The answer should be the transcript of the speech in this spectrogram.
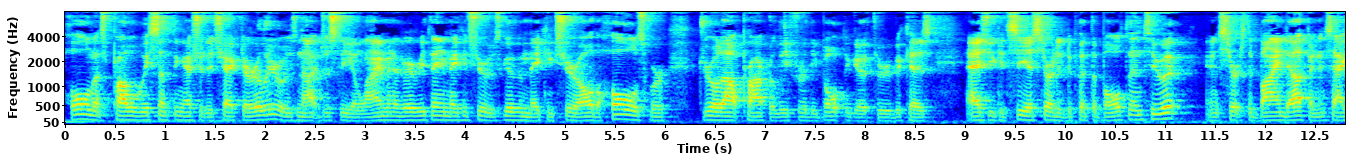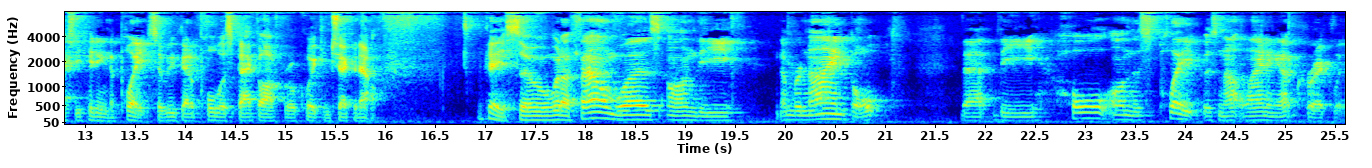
hole. And that's probably something I should have checked earlier. It was not just the alignment of everything, making sure it was good, but making sure all the holes were drilled out properly for the bolt to go through because as you can see, I started to put the bolt into it and it starts to bind up and it's actually hitting the plate. So we've got to pull this back off real quick and check it out. Okay, so what I found was on the number nine bolt that the hole on this plate was not lining up correctly.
